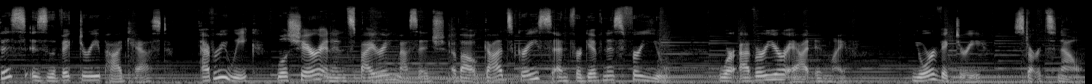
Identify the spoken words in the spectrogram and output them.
This is the Victory Podcast. Every week, we'll share an inspiring message about God's grace and forgiveness for you, wherever you're at in life. Your victory starts now.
